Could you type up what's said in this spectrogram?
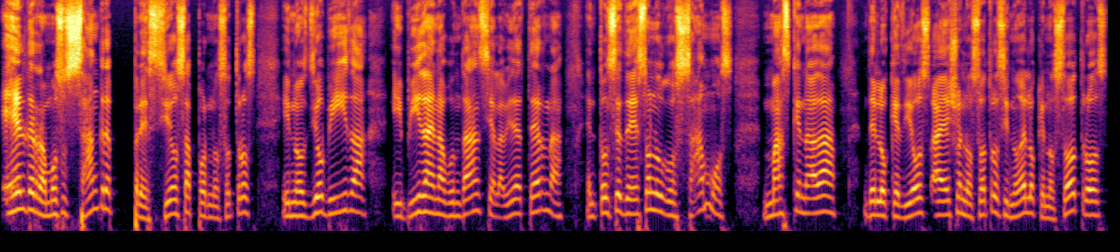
Él derramó su sangre preciosa por nosotros y nos dio vida y vida en abundancia, la vida eterna. Entonces de eso nos gozamos, más que nada de lo que Dios ha hecho en nosotros, sino de lo que nosotros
